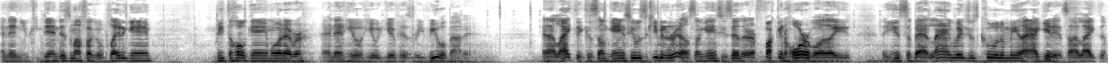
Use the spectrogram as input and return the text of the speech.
and then you then this motherfucker will play the game, beat the whole game or whatever, and then he he would give his review about it. And I liked it because some games he was keeping it real. Some games he said they're fucking horrible. Like the use of bad language was cool to me. Like I get it, so I liked them.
